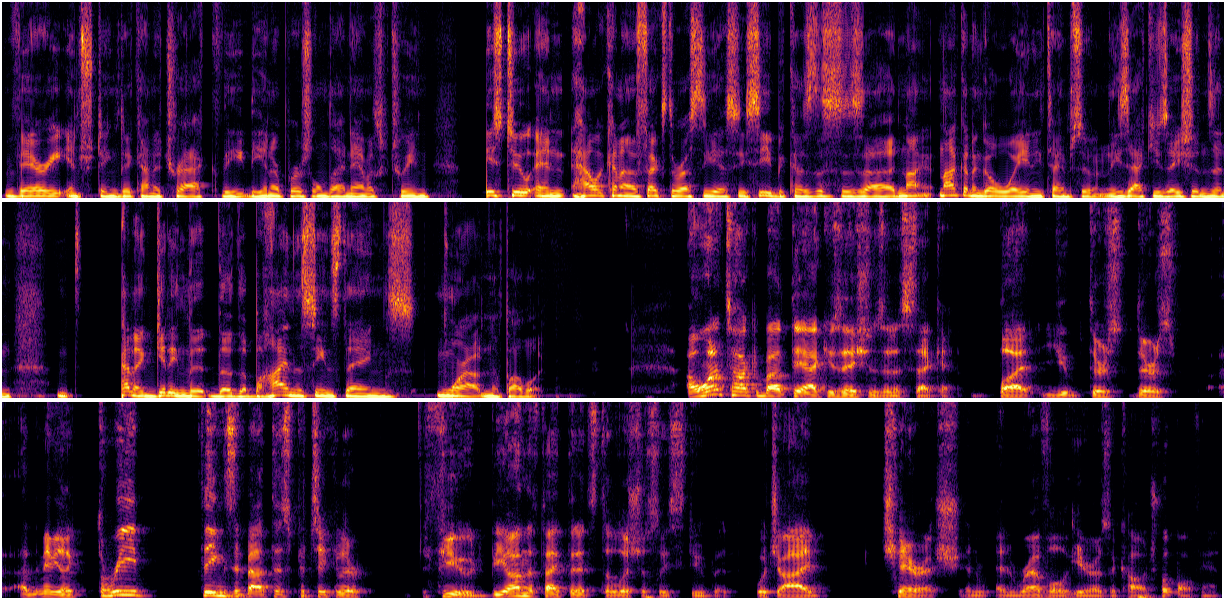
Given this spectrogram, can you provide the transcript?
very interesting to kind of track the the interpersonal dynamics between these two and how it kind of affects the rest of the SEC because this is uh, not not going to go away anytime soon. These accusations and kind of getting the, the the behind the scenes things more out in the public. I want to talk about the accusations in a second, but you there's there's uh, maybe like three things about this particular feud beyond the fact that it's deliciously stupid, which I cherish and, and revel here as a college football fan.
